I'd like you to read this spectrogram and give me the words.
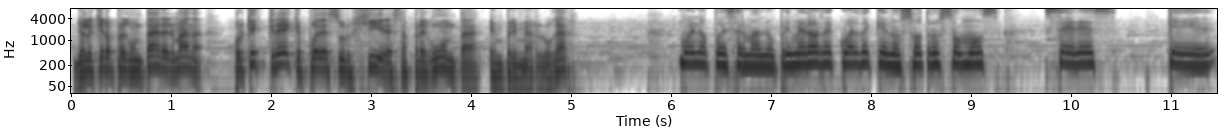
yo le quiero preguntar, hermana, ¿por qué cree que puede surgir esta pregunta en primer lugar? Bueno, pues hermano, primero recuerde que nosotros somos seres que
